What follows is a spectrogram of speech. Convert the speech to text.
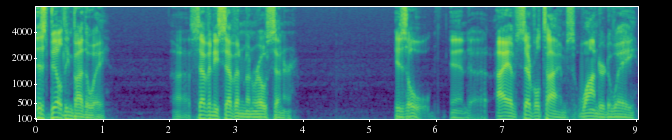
This building, by the way, uh, 77 Monroe Center, is old. And uh, I have several times wandered away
